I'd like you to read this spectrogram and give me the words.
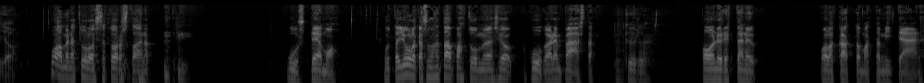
joo. Huomenna tulossa torstaina uusi demo. Mutta julkaisuhan tapahtuu myös jo kuukauden päästä. Kyllä. Olen yrittänyt olla katsomatta mitään.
